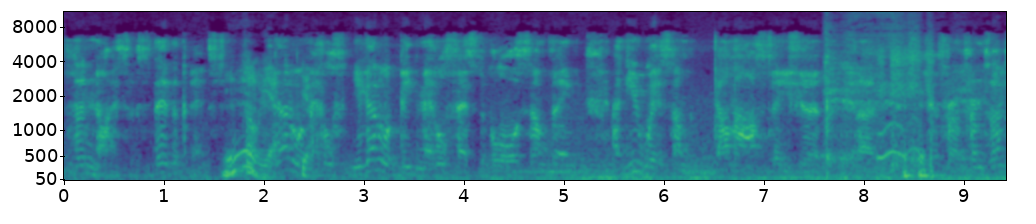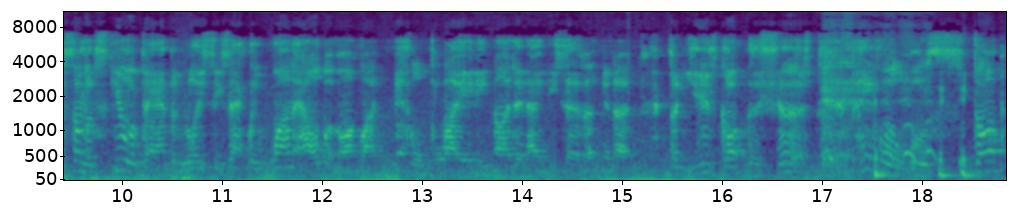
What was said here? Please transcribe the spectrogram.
the nicest. They're the best. Yeah. Oh, yeah, You go to a yeah. metal, you go to a big metal festival or something, and you wear some dumbass T-shirt, you know, from, from some, some obscure band that released exactly one album on like Metal Blade in 1987, you know, but you've got the shirt. People will stop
